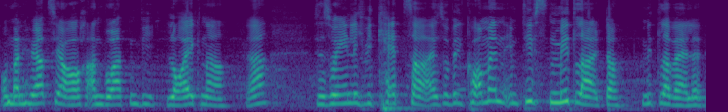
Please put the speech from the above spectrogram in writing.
Und man hört es ja auch an Worten wie Leugner. Ja? Das ist so ähnlich wie Ketzer. Also willkommen im tiefsten Mittelalter mittlerweile.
